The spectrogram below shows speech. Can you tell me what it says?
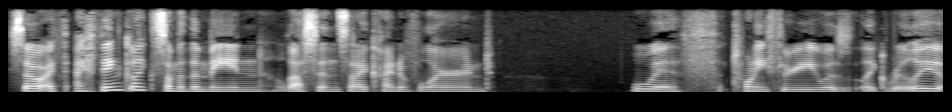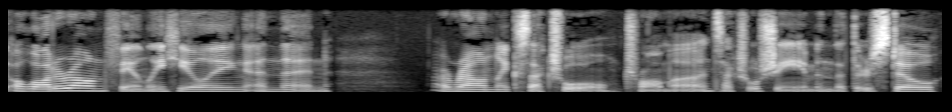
So I th- I think like some of the main lessons that I kind of learned with 23 was like really a lot around family healing and then around like sexual trauma and sexual shame and that there's still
